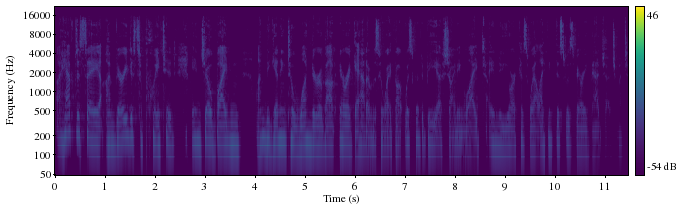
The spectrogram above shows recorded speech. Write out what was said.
I have to say, I'm very disappointed in Joe Biden. I'm beginning to wonder about Eric Adams, who I thought was going to be a shining light in New York as well. I think this was very bad judgment.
